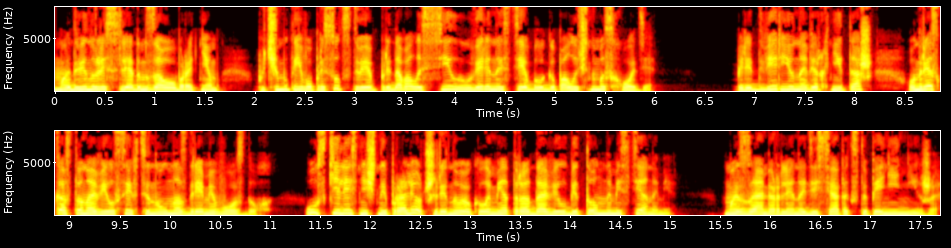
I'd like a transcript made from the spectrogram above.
Мы двинулись следом за оборотнем. Почему-то его присутствие придавало силы и уверенности в благополучном исходе. Перед дверью на верхний этаж он резко остановился и втянул ноздрями воздух. Узкий лестничный пролет шириной около метра давил бетонными стенами. Мы замерли на десяток ступеней ниже.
